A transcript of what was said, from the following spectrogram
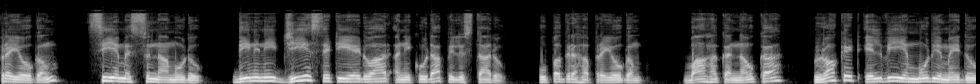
ప్రయోగం సిఎంఎస్ సున్నా మూడు. దీనిని జిఎస్ఎటి ఏడు ఆర్ అని కూడా పిలుస్తారు. ఉపగ్రహ ప్రయోగం వాహక నౌక రాకెట్ ఎల్విఎం మూడు ఎంఐదు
